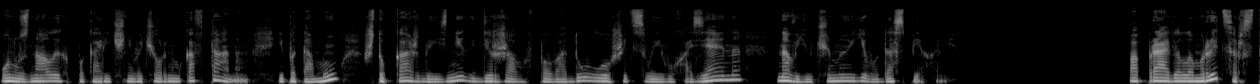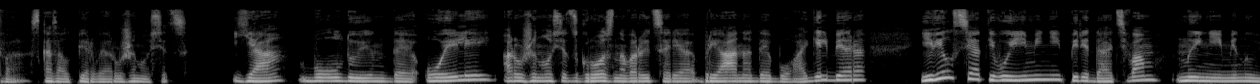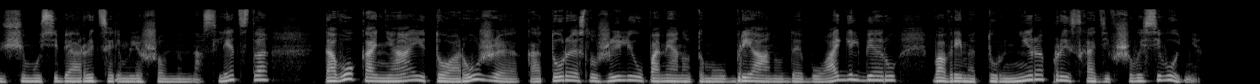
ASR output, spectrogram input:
Он узнал их по коричнево-черным кафтанам и потому, что каждый из них держал в поводу лошадь своего хозяина, навьюченную его доспехами. «По правилам рыцарства, — сказал первый оруженосец, — я, Болдуин де Ойлей, оруженосец грозного рыцаря Бриана де Буагельбера, явился от его имени передать вам, ныне именующему себя рыцарем, лишенным наследства, того коня и то оружие, которое служили упомянутому Бриану де Буагельберу во время турнира, происходившего сегодня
